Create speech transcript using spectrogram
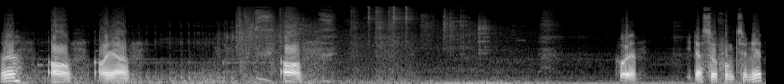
Äh, oh, oh ja. Oh. Cool. Wie das so funktioniert?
